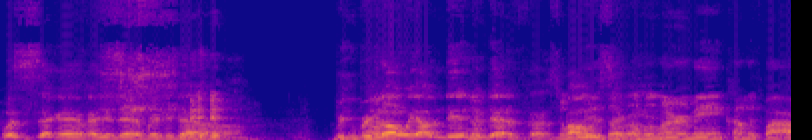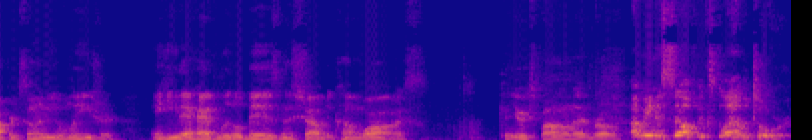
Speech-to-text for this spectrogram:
What's the second half? How your dad break it down? We can bring it all the way out, and then The- your dad uh, the the wisdom of a learned man cometh by opportunity of leisure. And he that hath little business shall become wise. Can you expound on that, bro? I mean, it's self-explanatory.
